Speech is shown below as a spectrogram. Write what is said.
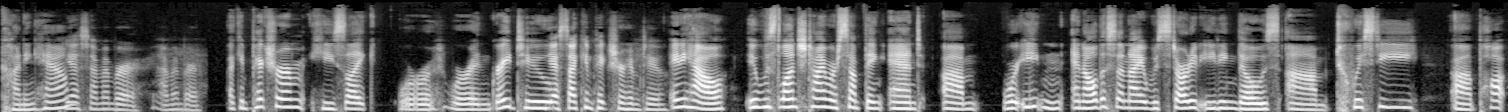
Cunningham? Yes, I remember. I remember. I can picture him. He's like, we're, we're in grade two. Yes, I can picture him too. anyhow, it was lunchtime or something, and um, we're eating, and all of a sudden I was started eating those um, twisty uh, pop,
